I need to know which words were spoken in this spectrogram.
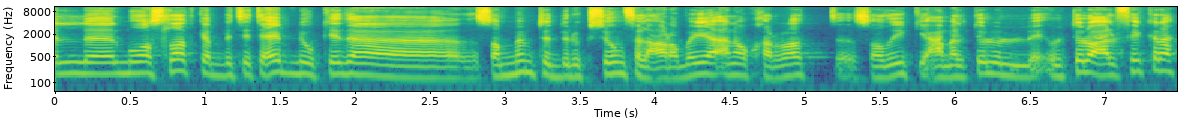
المواصلات كانت بتتعبني وكده صممت الدركسيون في العربية أنا وخراط صديقي عملت له قلت له على الفكرة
